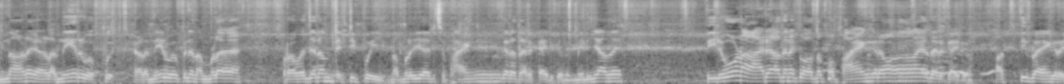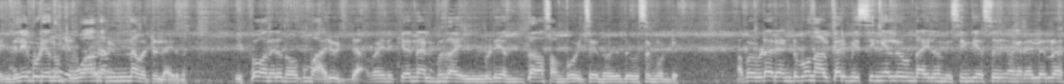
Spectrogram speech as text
ഇന്നാണ് ഇളനീർ വെപ്പ് ഇളനീർ വെപ്പിന് നമ്മളെ പ്രവചനം തെറ്റിപ്പോയി. നമ്മൾ വിചാരിച്ച് ഭയങ്കര തിരക്കായിരിക്കുന്നു. മിനിഞ്ഞാന്ന് തിരുവോണ ആരാധനയ്ക്ക് വന്നപ്പോൾ ഭയങ്കരമായ തിരക്കായിരുന്നു. അതിഭയങ്കര. ഇതിലേ കൂടിയൊന്നും പോകാൻ തന്നെ പറ്റില്ലായിരുന്നു. ഇപ്പോൾ വന്നിട്ട് നോക്കുമ്പോൾ ആരും ഇല്ല. അപ്പോൾ എനിക്ക് തന്നെ അത്ഭുതമായി. ഇവിടെ എന്താ സംഭവിച്ചതെന്ന് ഒരു ദിവസം കൊണ്ട്. അപ്പോൾ ഇവിടെ രണ്ട് മൂന്ന് ആൾക്കാർ മിസ്സിംഗ് എല്ലാം ഉണ്ടായിരുന്നു. മിസ്സിംഗ് കേസ് അങ്ങനെയെല്ലാം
